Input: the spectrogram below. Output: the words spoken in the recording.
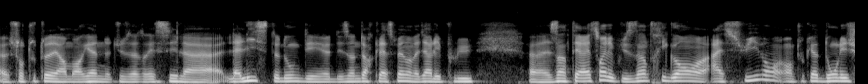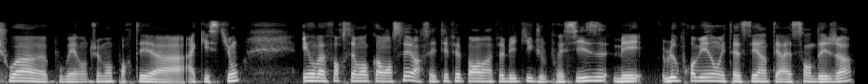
euh, surtout toi d'ailleurs Morgan, tu nous as adressé la, liste donc des, des underclassmen, on va dire les plus euh, intéressants et les plus intrigants à suivre, en tout cas dont les choix euh, pouvaient éventuellement porter à, à question. Et on va forcément commencer. Alors ça a été fait par ordre alphabétique, je le précise, mais le premier nom est assez intéressant déjà.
